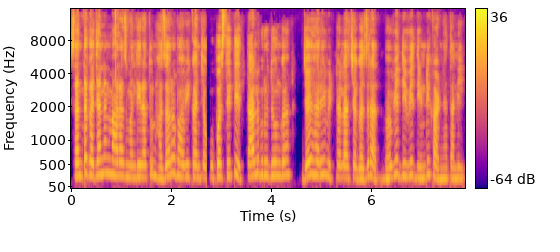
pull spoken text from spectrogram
संत गजानन महाराज मंदिरातून हजारो भाविकांच्या उपस्थितीत ताल मृदुंग जय हरी विठ्ठलाच्या गजरात भव्य दिव्य दिंडी काढण्यात आली.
